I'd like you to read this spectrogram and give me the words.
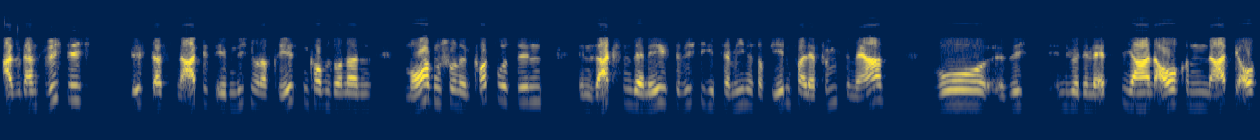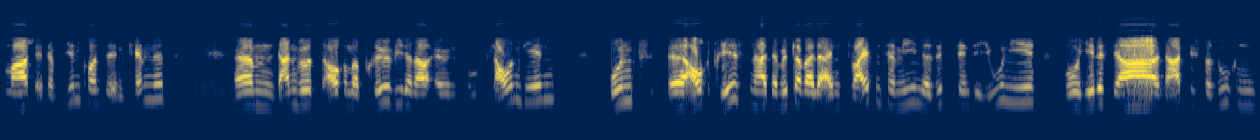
Also ganz wichtig ist, dass Nazis eben nicht nur nach Dresden kommen, sondern morgen schon in Cottbus sind. In Sachsen der nächste wichtige Termin ist auf jeden Fall der 5. März, wo sich über den letzten Jahren auch ein Nazi-Aufmarsch etablieren konnte in Chemnitz. Ähm, dann wird es auch im April wieder nach, äh, um Plauen gehen. Und äh, auch Dresden hat ja mittlerweile einen zweiten Termin, der 17. Juni, wo jedes Jahr Nazis versuchen,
